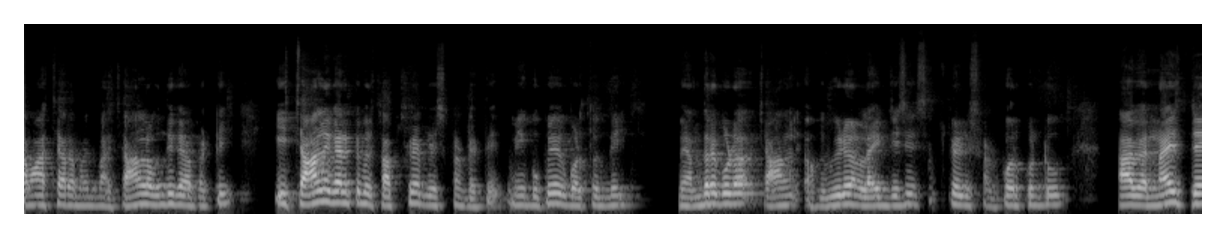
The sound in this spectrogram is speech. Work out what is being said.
సమాచారం అనేది మన ఛానల్ ఉంది కాబట్టి ఈ ఛానల్ కనుక మీరు సబ్స్క్రైబ్ చేసుకున్నట్లయితే మీకు ఉపయోగపడుతుంది. మీ అందరూ కూడా ఛానల్ ఒక వీడియోని లైక్ చేసి సబ్స్క్రైబ్ చేసుకోండి కోరుకుంటూ have a nice day.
